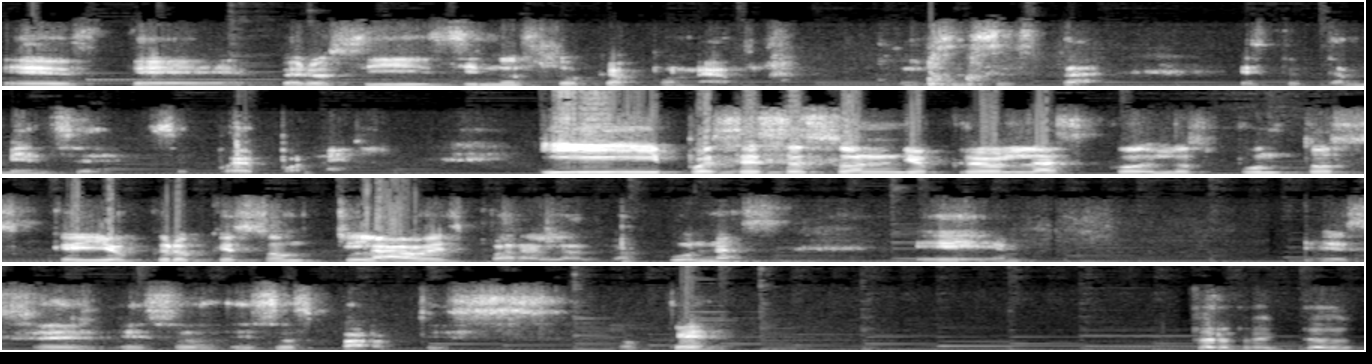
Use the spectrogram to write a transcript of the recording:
este, pero sí, sí nos toca ponerla. Entonces esta, esta también se, se puede poner. Y pues esos son, yo creo, las, los puntos que yo creo que son claves para las vacunas. Eh, esas partes, ¿ok? Perfecto,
